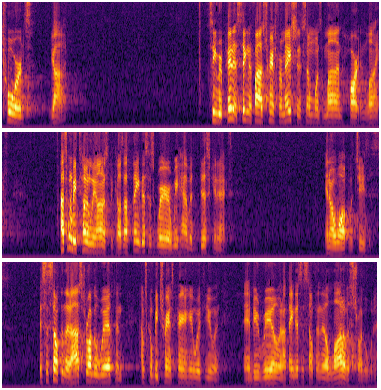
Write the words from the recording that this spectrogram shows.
towards God. See, repentance signifies transformation in someone's mind, heart, and life. I just want to be totally honest because I think this is where we have a disconnect in our walk with Jesus. This is something that I struggle with, and I'm just going to be transparent here with you and, and be real, and I think this is something that a lot of us struggle with.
